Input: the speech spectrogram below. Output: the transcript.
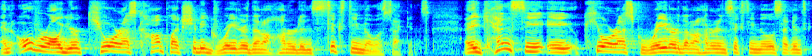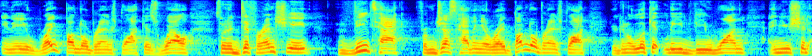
and overall your QRS complex should be greater than 160 milliseconds. Now you can see a QRS greater than 160 milliseconds in a right bundle branch block as well, so to differentiate VTach from just having a right bundle branch block, you're gonna look at lead V1 and you should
